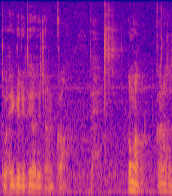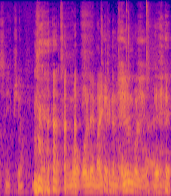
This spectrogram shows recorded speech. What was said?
더 해결이 돼야 되지 않을까. 네 음악 깔아서 쓰십시오. 하여튼 뭐 원래 마이크는 없는 걸로 네.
